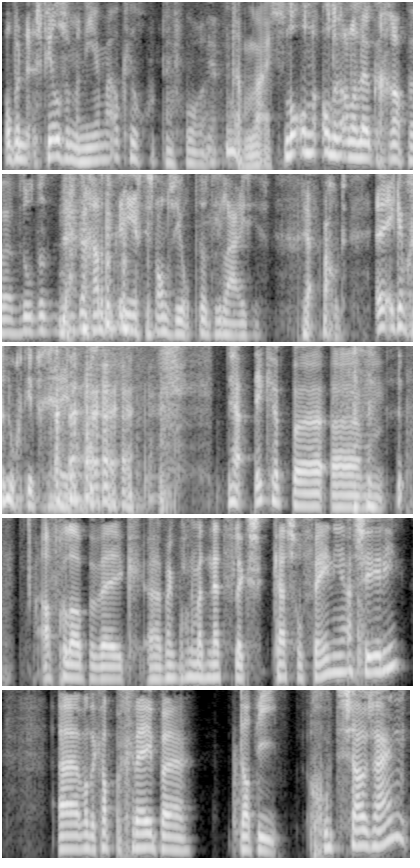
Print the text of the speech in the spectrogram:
op een speelse manier, maar ook heel goed naar voren. Ja. Nou, nice. Lo- on- Ondanks alle leuke grappen. Ik bedoel, dat, daar gaat het ook in eerste instantie op dat het hilarisch is. Ja. Maar goed, eh, ik heb genoeg tips gegeven. Ja, ik heb eh, ehm, afgelopen week eh, ben ik begonnen met Netflix Castlevania-serie. Eh, want ik had begrepen dat die goed zou zijn.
